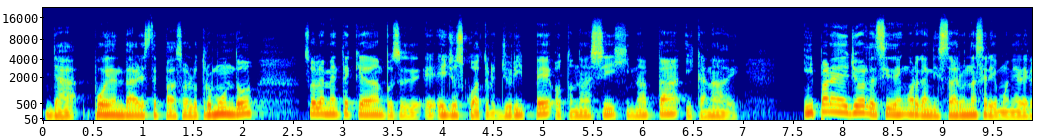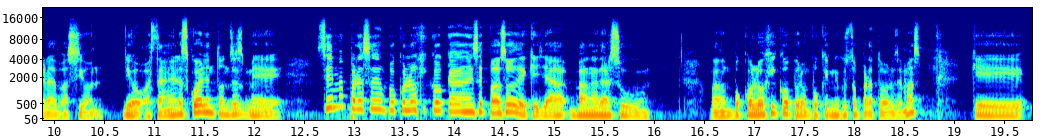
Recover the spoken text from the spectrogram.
ya pueden dar este paso al otro mundo. Solamente quedan pues eh, ellos cuatro, Yuripe, Otonashi, Hinata y Kanade. Y para ello deciden organizar una ceremonia de graduación. Digo, están en la escuela, entonces me... Sí me parece un poco lógico que hagan ese paso de que ya van a dar su... Bueno, un poco lógico, pero un poquito injusto para todos los demás. Que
